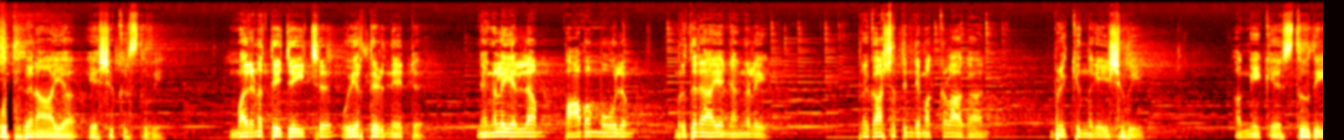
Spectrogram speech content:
ഉദ്ധിതനായ യേശുക്രിസ്തുവെ മരണത്തെ ജയിച്ച് ഉയർത്തെഴുന്നേറ്റ് ഞങ്ങളെയെല്ലാം പാപം മൂലം മൃതരായ ഞങ്ങളെ പ്രകാശത്തിന്റെ മക്കളാകാൻ വിളിക്കുന്ന യേശുവെ അങ്ങേക്ക് സ്തുതി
